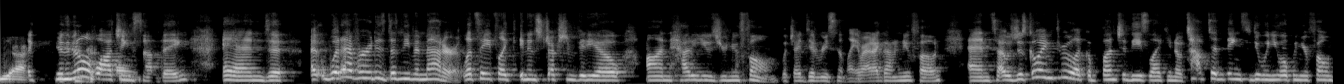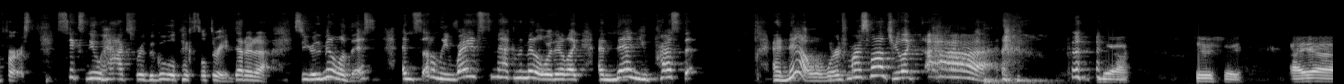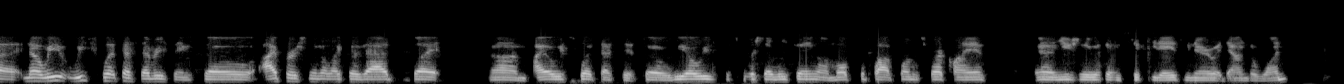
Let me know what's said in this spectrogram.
Yeah. Like you're in the middle of watching something and uh, whatever it is doesn't even matter. Let's say it's like an instruction video on how to use your new phone, which I did recently, right? I got a new phone and so I was just going through like a bunch of these like, you know, top 10 things to do when you open your phone first. Six new hacks for the Google Pixel 3, da da da. So you're in the middle of this and suddenly right smack in the middle where they're like, and then you press the and now a word from our sponsor. You're like, ah. yeah, seriously. I uh no, we we split test everything. So I personally don't like those ads, but um, I always split test it. So we always disperse everything on multiple platforms for our clients, and usually within 60 days we narrow it down to one.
